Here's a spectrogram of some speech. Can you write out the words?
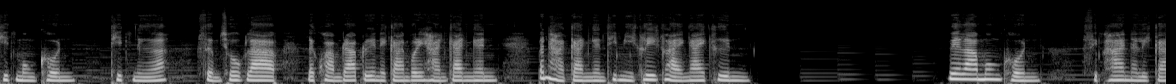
ทิศมงคล ทิศเหนือ เสริมโชคลาภและความราบรื่นในการบริหารการเงิน ปัญหาการเงินที่มีคลี่คลายง่ายขึ้น เวลามงคล 15 นาฬิกา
